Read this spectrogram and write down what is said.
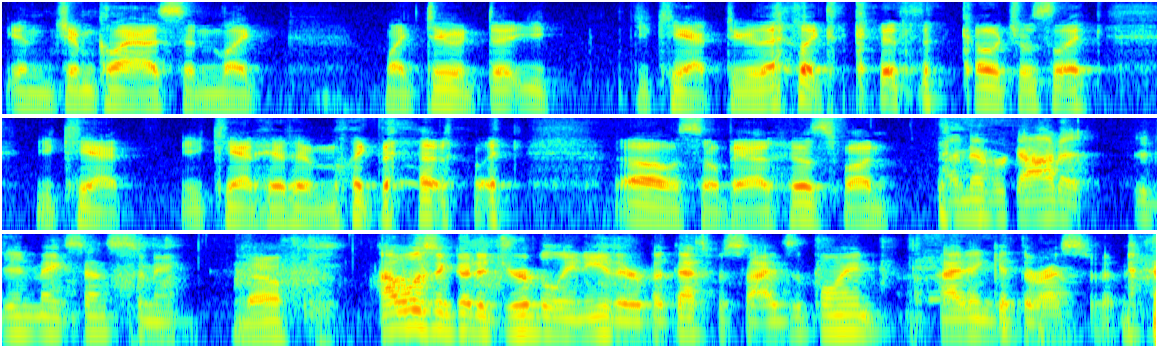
in gym class, and like like dude, you you can't do that. Like the, the coach was like, you can't you can't hit him like that. like oh, it was so bad. It was fun. I never got it. It didn't make sense to me. No, I wasn't good at dribbling either, but that's besides the point. I didn't get the rest of it.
